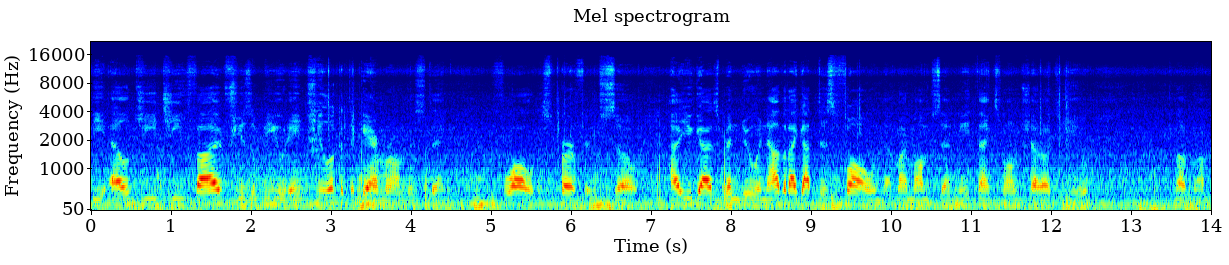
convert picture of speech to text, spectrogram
the LG G5. She's a beaut, ain't she? Look at the camera on this thing. Flawless, perfect. So, how you guys been doing? Now that I got this phone that my mom sent me, thanks, mom. Shout out to you. Love, mom.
